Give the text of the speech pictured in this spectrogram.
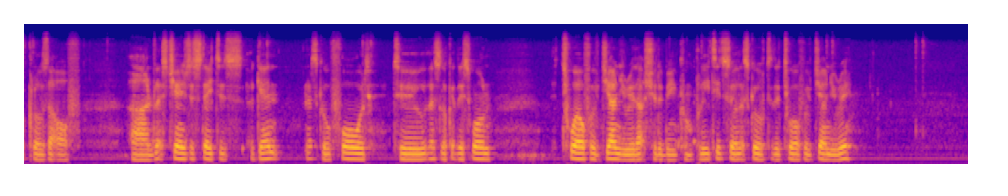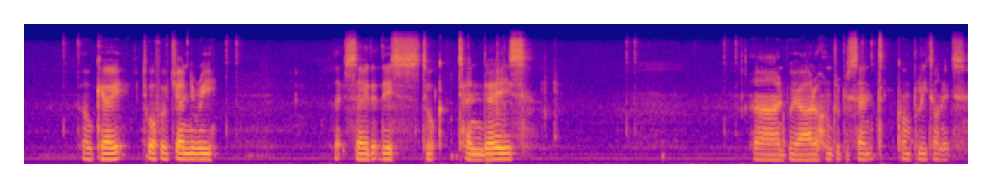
I'll close that off. And let's change the status again. Let's go forward to let's look at this one. The 12th of January that should have been completed. So let's go to the 12th of January. Okay 12th of January. Let's say that this took 10 days. And we are 100% complete on it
